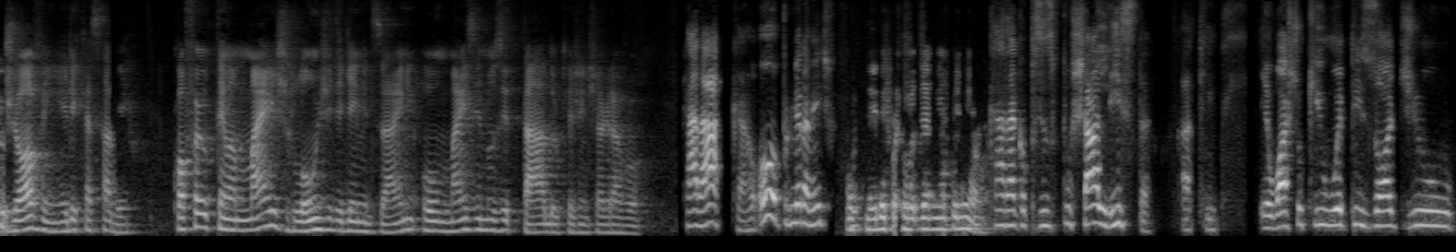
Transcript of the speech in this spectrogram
O jovem, ele quer saber qual foi o tema mais longe de game design ou mais inusitado que a gente já gravou? Caraca! Ô, oh, primeiramente. E depois eu vou dizer a minha opinião. Caraca, eu preciso puxar a lista aqui. Eu acho que o episódio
